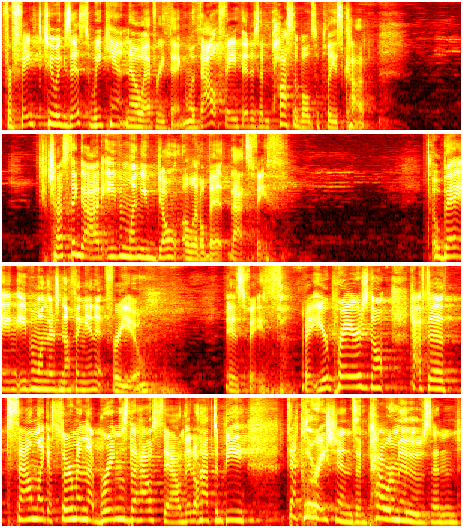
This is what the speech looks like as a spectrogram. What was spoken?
For faith to exist, we can't know everything. Without faith, it is impossible to please God. Trusting God, even when you don't a little bit, that's faith. Obeying, even when there's nothing in it for you, is faith, right? Your prayers don't have to sound like a sermon that brings the house down. They don't have to be declarations and power moves and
